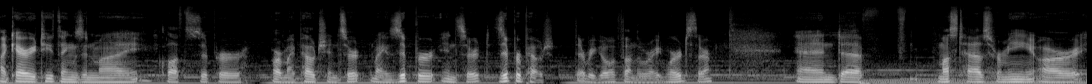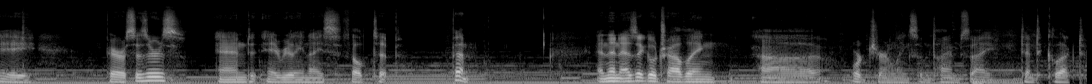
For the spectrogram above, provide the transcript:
I carry two things in my cloth zipper or my pouch insert, my zipper insert, zipper pouch. There we go, I found the right words there. And uh, must haves for me are a pair of scissors and a really nice felt tip pen. And then as I go traveling uh, or journaling, sometimes I tend to collect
